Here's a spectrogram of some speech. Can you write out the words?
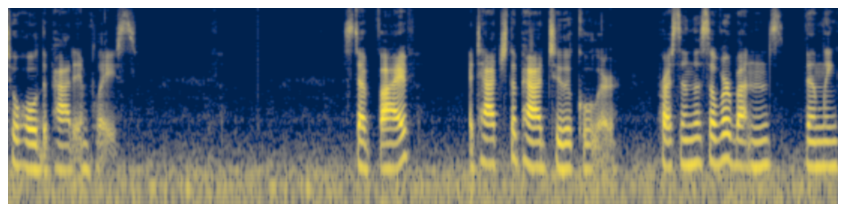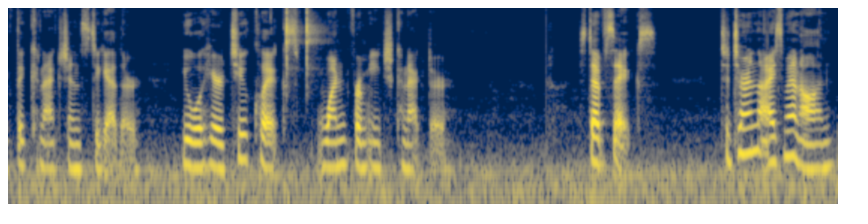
to hold the pad in place. Step 5. Attach the pad to the cooler. Press in the silver buttons, then link the connections together. You will hear two clicks, one from each connector. Step 6. To turn the Iceman on,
